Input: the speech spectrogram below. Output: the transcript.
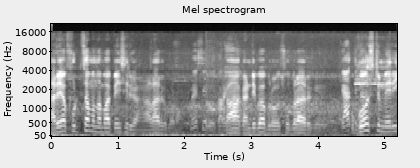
நிறைய ஃபுட் சம்மந்தமாக பேசியிருக்காங்க. நல்லா இருக்கு படம். ஆ கண்டிப்பாக ப்ரோ சூப்பராக இருக்கு. கோஸ்ட் மாரி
